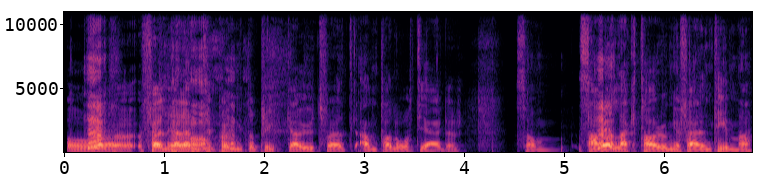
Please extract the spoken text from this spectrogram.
Och följa den till punkt och pricka och utföra ett antal åtgärder. Som sammanlagt tar ungefär en timma.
